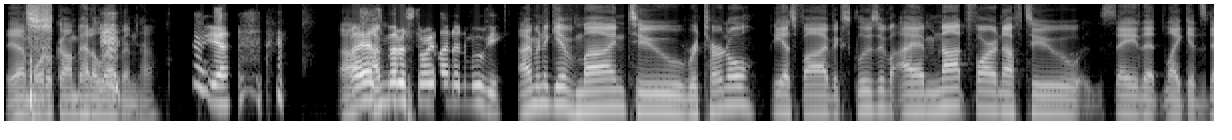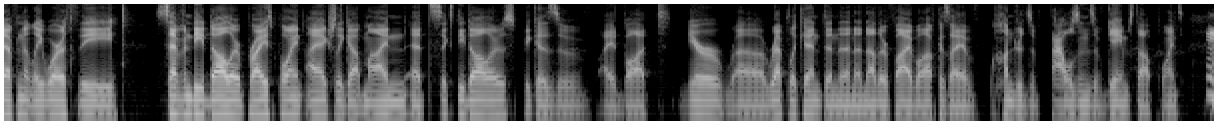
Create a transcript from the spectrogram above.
Yeah, Mortal Kombat 11, huh? yeah, Uh, has I'm- a better storyline than the movie. I'm going to give mine to Returnal, PS5 exclusive. I am not far enough to say that like it's definitely worth the $70 price point. I actually got mine at $60 because of I had bought NieR uh, Replicant and then another 5 off because I have hundreds of thousands of GameStop points. uh,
